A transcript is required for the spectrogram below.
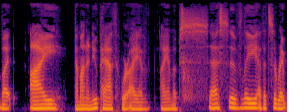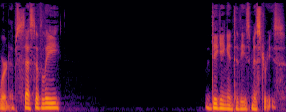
But I am on a new path where I have I am obsessively uh, that's the right word obsessively digging into these mysteries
